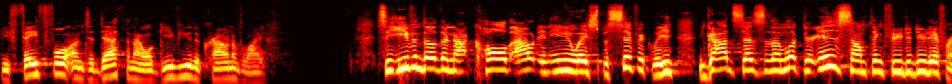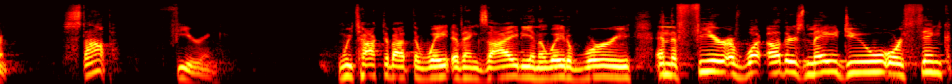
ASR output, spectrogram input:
Be faithful unto death, and I will give you the crown of life. See, even though they're not called out in any way specifically, God says to them, Look, there is something for you to do different. Stop fearing. We talked about the weight of anxiety and the weight of worry and the fear of what others may do or think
